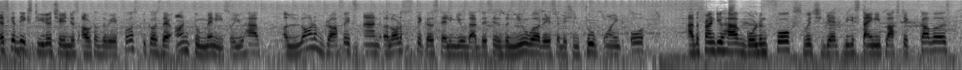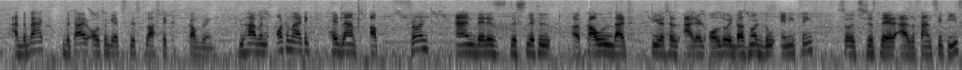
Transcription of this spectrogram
Let's get the exterior changes out of the way first because there aren't too many. So you have a lot of graphics and a lot of stickers telling you that this is the newer Race Edition 2.0. At the front you have golden forks which get these tiny plastic covers at the back, the tire also gets this plastic covering. You have an automatic headlamp up front and there is this little uh, cowl that TVS has added although it does not do anything so it's just there as a fancy piece.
